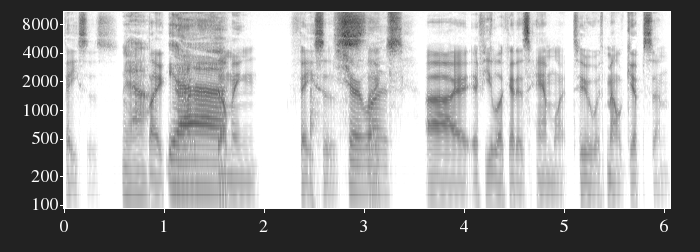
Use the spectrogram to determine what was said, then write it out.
faces. yeah Like Yeah. uh, filming faces. Sure Like, was. Uh, if you look at his Hamlet too with Mel Gibson,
